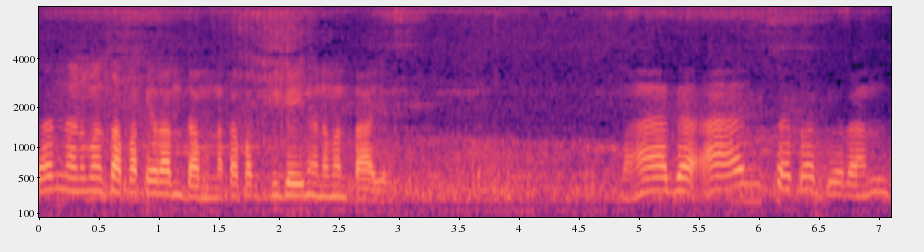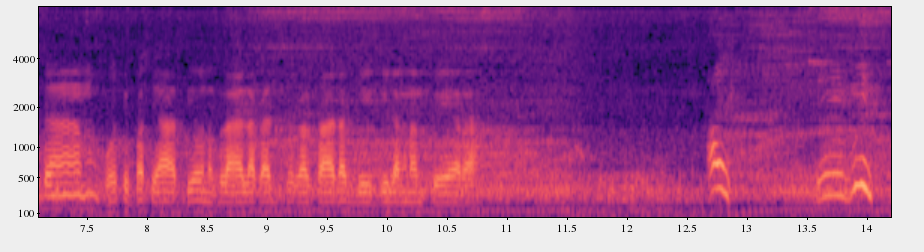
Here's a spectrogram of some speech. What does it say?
Dan na naman sa pakiramdam. Nakapagbigay na naman tayo. Magaan sa pakiramdam. Buti pa si ate yung naglalakad sa kalsada. Bibilang ng pera. Ay! Sige!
